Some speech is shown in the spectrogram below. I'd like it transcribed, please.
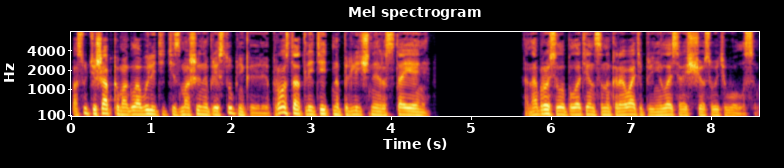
По сути, шапка могла вылететь из машины преступника или просто отлететь на приличное расстояние. Она бросила полотенце на кровать и принялась расчесывать волосы.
